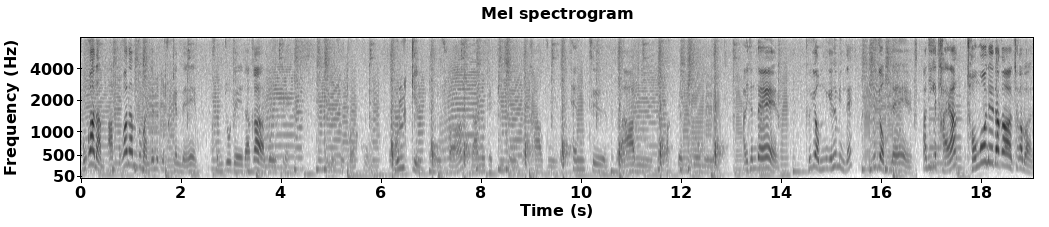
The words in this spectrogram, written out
보관함. 아 보관함도 만들면 또 좋겠네. 건조대에다가 뭐 이렇게 오 좋아 나무 대피소 가구 텐트 마루 막대 구조물 아니 근데 그게 없는 게 흠인데? 그게 없네 아니 이게 다야? 정원에다가 잠깐만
